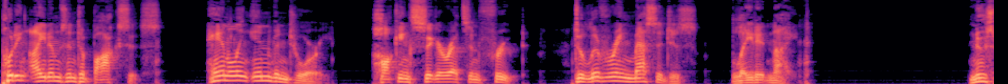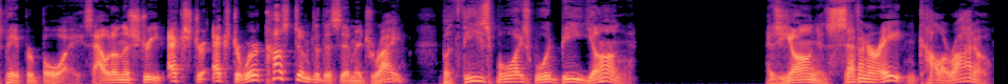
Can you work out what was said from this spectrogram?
putting items into boxes, handling inventory, hawking cigarettes and fruit, delivering messages late at night. Newspaper boys out on the street, extra, extra. We're accustomed to this image, right? But these boys would be young. As young as seven or eight in Colorado,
